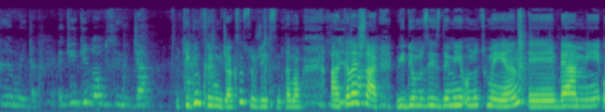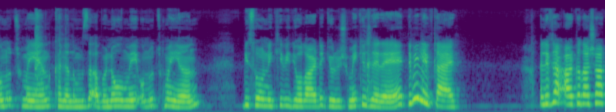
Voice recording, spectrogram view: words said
kırmayacağım. İki gün onu süreceğim. İki gün kırmayacaksın süreceksin tamam. Arkadaşlar videomuzu izlemeyi unutmayın. Ee, beğenmeyi unutmayın. Kanalımıza abone olmayı unutmayın. Bir sonraki videolarda görüşmek üzere. Değil mi Lefter? Alevler arkadaşlar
